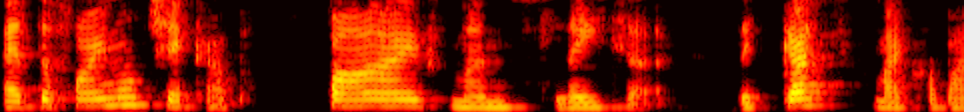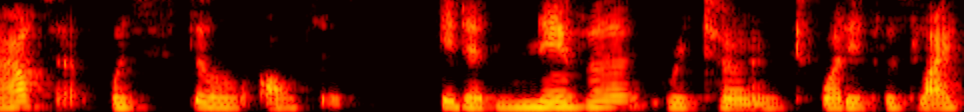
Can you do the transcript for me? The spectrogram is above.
at the final checkup, five months later, the gut microbiota was still altered it had never returned to what it was like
